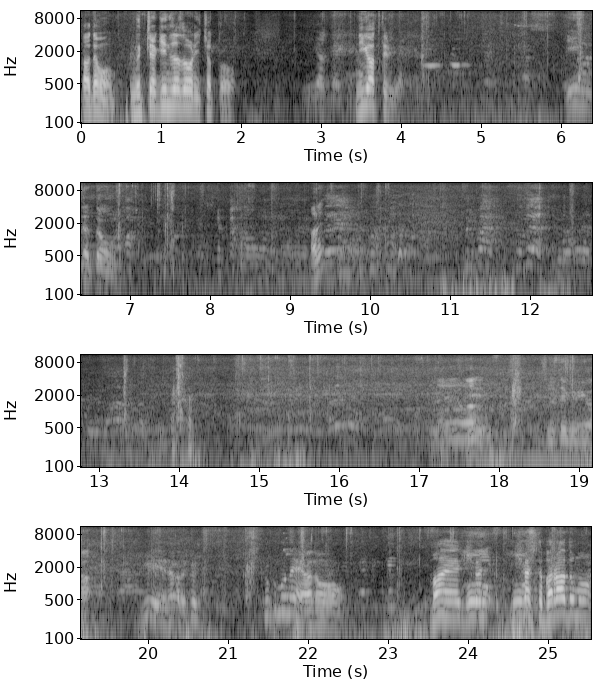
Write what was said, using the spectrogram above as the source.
あでもむっちゃ銀座通りちょっとにぎわってるよ。銀座通り。あれ？新選組はいえいえだから曲曲もねあの前聞か聞かしたバラードも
